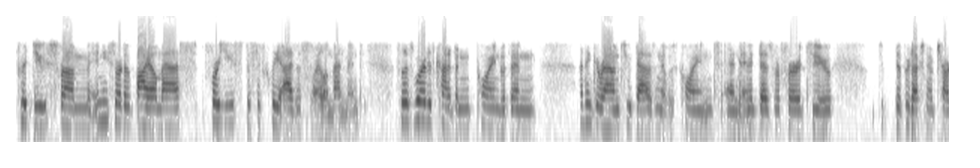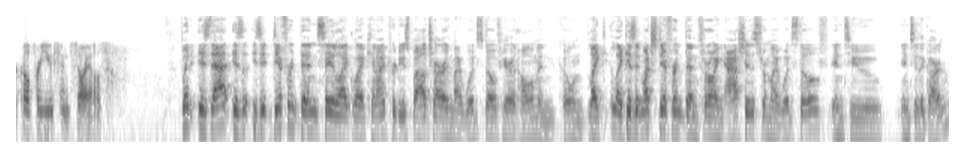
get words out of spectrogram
produced from any sort of biomass for use specifically as a soil amendment. So this word has kind of been coined within, I think around 2000 it was coined, and, and it does refer to, the production of charcoal for use in soils. But is that is is it different than say like like can I produce biochar in my wood stove here at home and go and like like is it much different than throwing ashes from my wood stove into into the garden?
